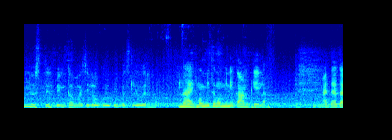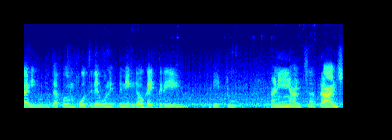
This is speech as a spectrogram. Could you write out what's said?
नुसतीच बिनकामाची लवकर उठून बसल्यावर नाही मम्मीचं मम्मीने काम केला. आता गाईच आपण पोचल्यावर नाही निघल्यावर काहीतरी भेटू. आणि आमचा प्रांश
